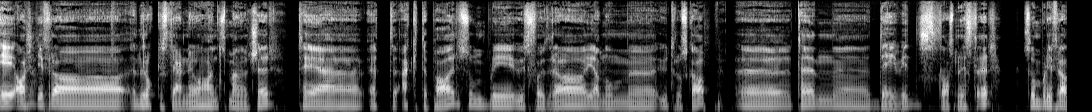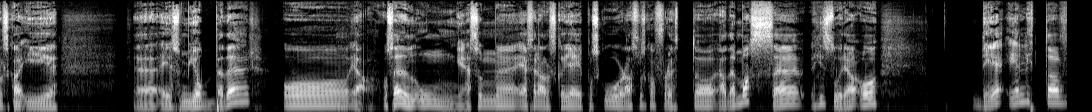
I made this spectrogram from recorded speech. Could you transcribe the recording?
I alt ifra en rockestjerne og hans manager til et ektepar som blir utfordra gjennom eh, utroskap, eh, til en eh, David, statsminister, som blir forelska i eh, ei som jobber der. Og ja, og så er det en unge som eh, er forelska i ei på skolen, som skal flytte, og ja, det er masse historier, og det er litt av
